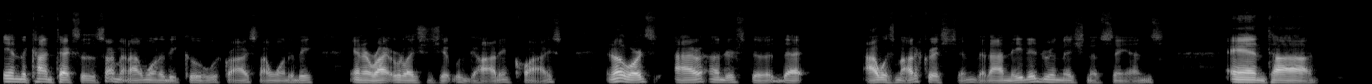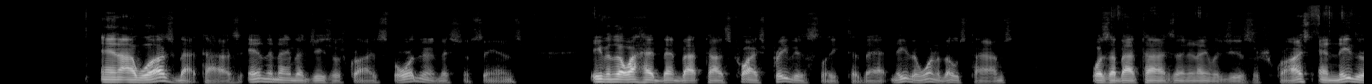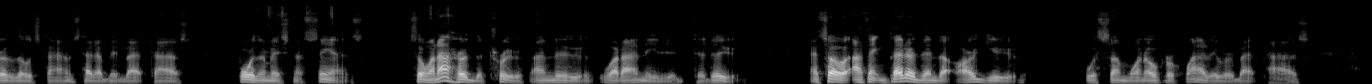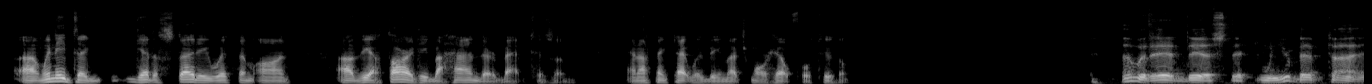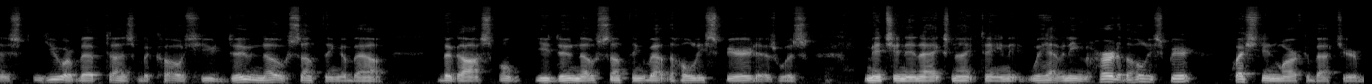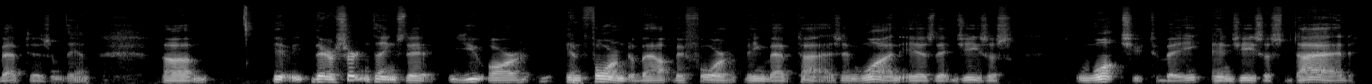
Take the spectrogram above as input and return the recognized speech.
in the context of the sermon, I want to be cool with Christ. I want to be in a right relationship with God and Christ. In other words, I understood that I was not a Christian, that I needed remission of sins, and uh, and I was baptized in the name of Jesus Christ for the remission of sins, even though I had been baptized twice previously to that. Neither one of those times was I baptized in the name of Jesus Christ, and neither of those times had I been baptized for the remission of sins. So when I heard the truth, I knew what I needed to do. And so I think better than to argue with someone over why they were baptized, uh, we need to get a study with them on uh, the authority behind their baptism. And I think that would be much more helpful to them. I would add this that when you're baptized, you are baptized because you do know something about the gospel. You do know something about the Holy Spirit, as was mentioned in Acts 19. We haven't even heard of the Holy Spirit. Question mark about your baptism then. Um, it, there are certain things that you are informed about before being baptized. And one is that Jesus wants you to be, and Jesus died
